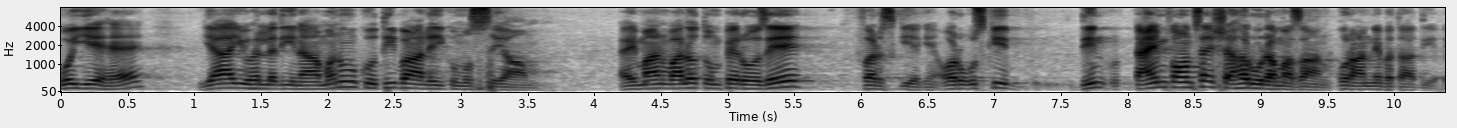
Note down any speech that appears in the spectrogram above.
وہ یہ ہے یا یو الدین امن کو علیکم علیہ کو ایمان والو تم پہ روزے فرض کیے گئے اور اس کی دن ٹائم کون سا ہے شہر رمضان قرآن نے بتا دیا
